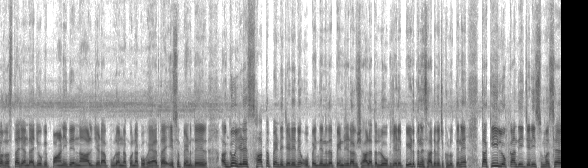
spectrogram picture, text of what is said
ਰਸਤਾ ਜਾਂਦਾ ਜੋ ਕਿ ਪਾਣੀ ਦੇ ਨਾਲ ਜਿਹੜਾ ਪੂਰਾ ਨੱਕੋ ਨੱਕ ਹੋਇਆ। ਤਾਂ ਇਸ ਪਿੰਡ ਦੇ ਅੱਗੋਂ ਜਿਹੜੇ ਸੱਤ ਪਿੰਡ ਜਿਹੜੇ ਨੇ ਉਹ ਪੈਂਦੇ ਨੇ। ਤਾਂ ਪਿੰਡ ਜਿਹੜਾ ਵਿਸ਼ਾਲ ਹੈ ਤਾਂ ਲੋਕ ਜਿਹੜੇ ਪੀੜਤ ਨੇ ਸਾਡੇ ਵਿੱਚ ਖਲੋਤੇ ਨੇ ਤਾਂ ਕੀ ਲੋਕਾਂ ਦੀ ਜਿਹੜੀ ਸਮੱਸਿਆ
